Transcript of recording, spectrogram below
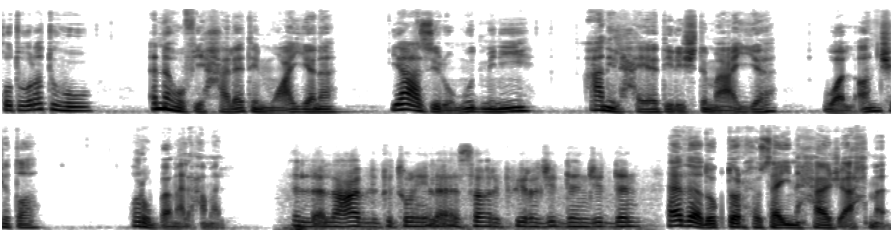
خطورته أنه في حالات معينة يعزل مدمنيه عن الحياة الاجتماعية والأنشطة وربما العمل. الألعاب الإلكترونية لها آثار كبيرة جدا جدا. هذا دكتور حسين حاج أحمد.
